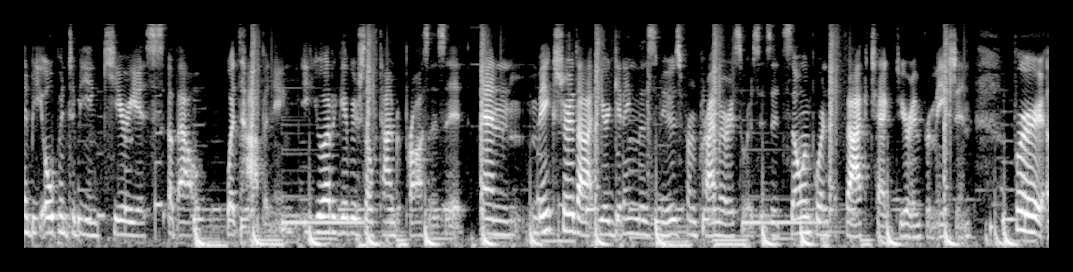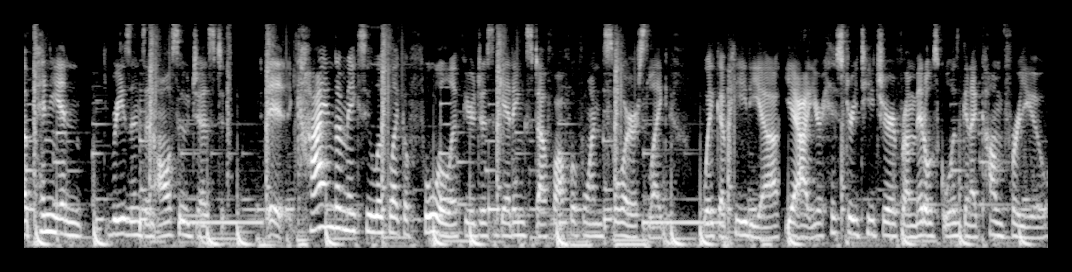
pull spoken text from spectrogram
and be open to being curious about what's happening. You got to give yourself time to process it and make sure that you're getting this news from primary sources. It's so important to fact check your information for opinion reasons and also just it kind of makes you look like a fool if you're just getting stuff off of one source like Wikipedia. Yeah, your history teacher from middle school is gonna come for you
